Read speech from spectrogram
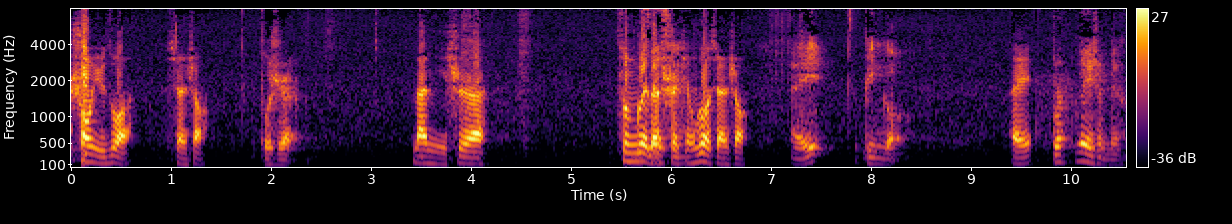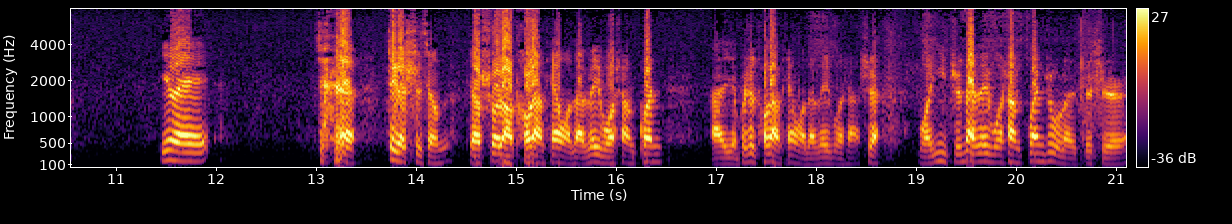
双鱼座选手？不是，那你是尊贵的水瓶座选手？哎，bingo，哎，不是为什么呀？因为这这个事情要说到头两天我在微博上关，啊、也不是头两天我在微博上，是我一直在微博上关注了，就是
